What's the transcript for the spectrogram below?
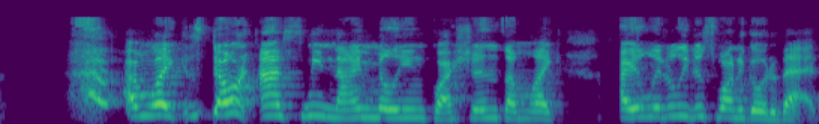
I'm like, don't ask me 9 million questions. I'm like, I literally just want to go to bed.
